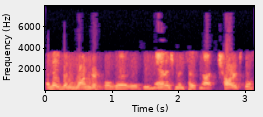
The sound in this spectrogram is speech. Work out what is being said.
and they've been wonderful. The, the management has not charged us.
